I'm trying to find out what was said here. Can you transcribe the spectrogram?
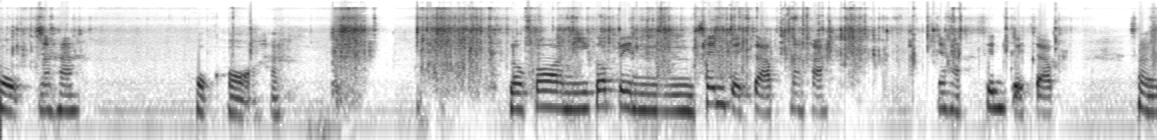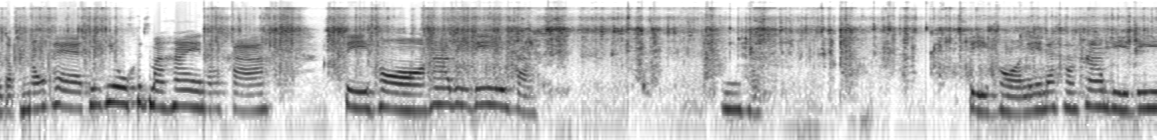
หกนะคะหกห่อค่ะ แล้วก็อันนี้ก็เป็นเส้นก๋วยจับนะคะ เนี่ยค่ะเส้นก๋วยจับสั่งกับน้องแพรที่หิ้วขึ้นมาให้นะคะสี่ห่อห้าบีดีค่ะนี่ค่ะสี่ห่อนี้นะคะห้าบีดี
